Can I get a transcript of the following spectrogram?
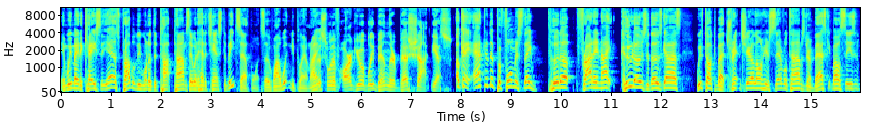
And we made a case that, yeah, it's probably one of the top times they would have had a chance to beat South Point. So why wouldn't you play them, right? This would have arguably been their best shot. Yes. Okay, after the performance they put up Friday night, kudos to those guys. We've talked about Trenton Sherrill on here several times during basketball season.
